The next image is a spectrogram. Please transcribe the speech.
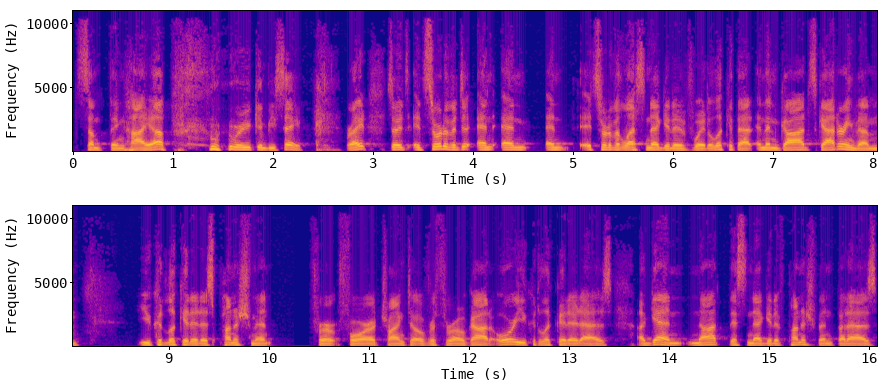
something high up where you can be safe right? So it's, it's sort of a and and and it's sort of a less negative way to look at that. And then god scattering them you could look at it as punishment for for trying to overthrow god or you could look at it as again not this negative punishment but as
